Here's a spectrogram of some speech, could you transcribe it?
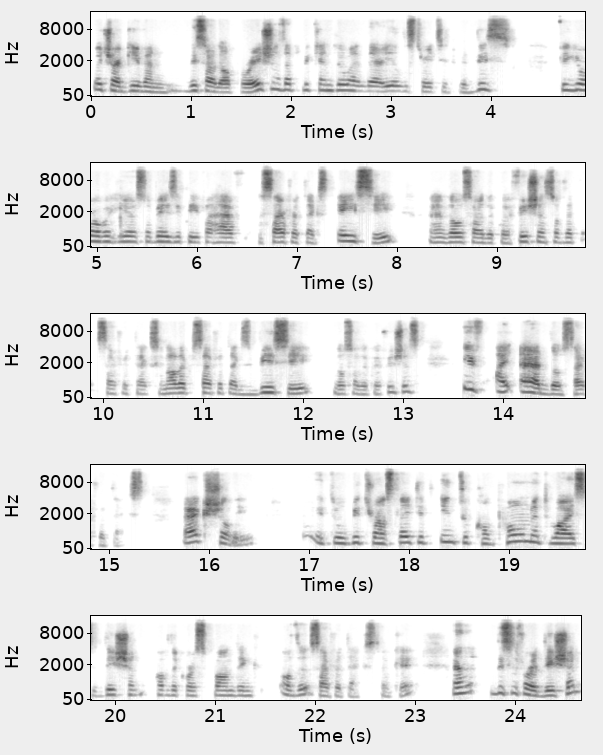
which are given, these are the operations that we can do and they're illustrated with this figure over here. So basically if I have a ciphertext AC, and those are the coefficients of the ciphertext, another ciphertext BC, those are the coefficients. If I add those ciphertexts, actually it will be translated into component-wise addition of the corresponding of the ciphertext, okay? And this is for addition,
